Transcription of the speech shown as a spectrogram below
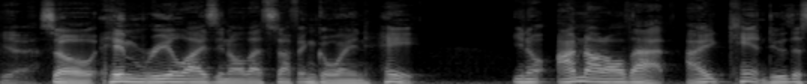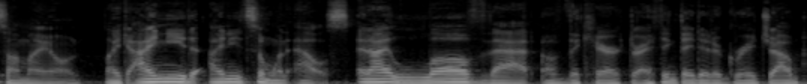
yeah. So him realizing all that stuff and going, hey, you know, I'm not all that. I can't do this on my own. Like I need I need someone else. And I love that of the character. I think they did a great job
